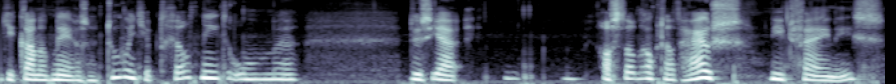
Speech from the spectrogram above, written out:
je kan ook nergens naartoe, want je hebt geld niet om. Uh, dus ja, als dan ook dat huis niet fijn is,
